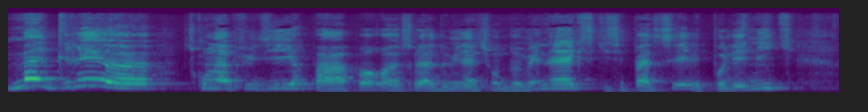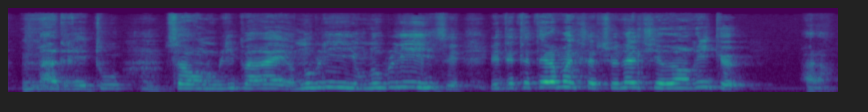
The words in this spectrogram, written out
Malgré euh, ce qu'on a pu dire par rapport euh, sur la domination de Domenech, ce qui s'est passé, les polémiques, malgré tout, ça on oublie pareil, on oublie, on oublie. Il était tellement exceptionnel Thierry Henry que, voilà,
